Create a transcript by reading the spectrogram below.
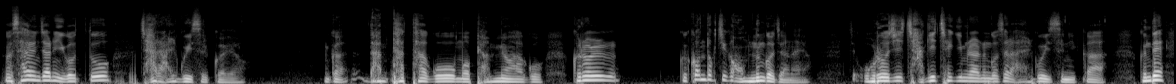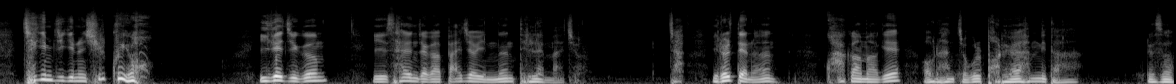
그러니까 사연자는 이것도 잘 알고 있을 거예요. 그러니까 남 탓하고 뭐 변명하고 그럴 그 건덕지가 없는 거잖아요. 오로지 자기 책임이라는 것을 알고 있으니까. 근데 책임지기는 싫고요. 이게 지금 이 사연자가 빠져 있는 딜레마죠. 자, 이럴 때는 과감하게 어느 한쪽을 버려야 합니다. 그래서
